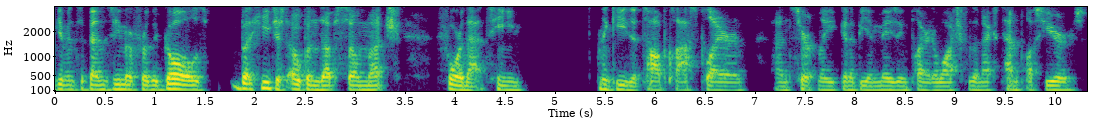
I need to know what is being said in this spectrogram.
given to Benzema for the goals, but he just opens up so much for that team. I think he's a top class player and, and certainly going to be an amazing player to watch for the next 10 plus years.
